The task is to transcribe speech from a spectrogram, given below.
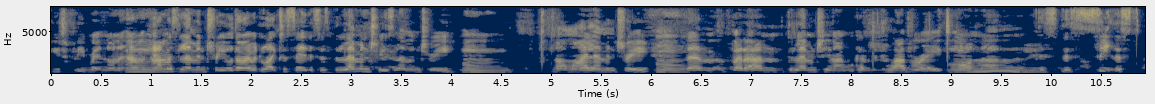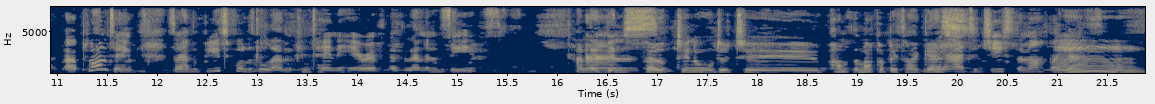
beautifully written on it. Am- Mm. Ama's lemon tree. Although I would like to say this is the lemon tree's lemon tree, Mm. not my lemon tree. Mm. Them, but um, the lemon tree and I were going to collaborate on um Mm. this this seed this uh, planting. So I have a beautiful little um container here of, of lemon seeds. And they've been soaked in order to pump them up a bit, I guess. Yeah, to juice them up, I guess. Mm.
